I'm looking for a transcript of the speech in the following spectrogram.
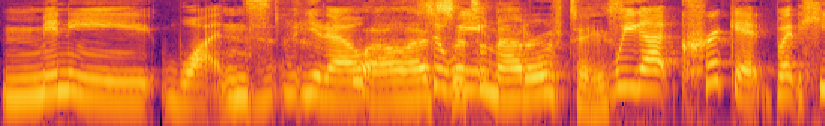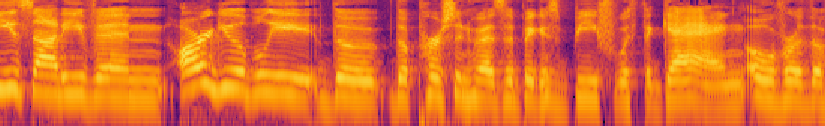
mini ones, you know. Well, that's, that's a matter of taste. We got Cricket, but he's not even arguably the the person who has the biggest beef with the gang over the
